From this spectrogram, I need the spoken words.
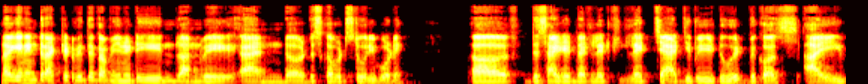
again interacted with the community in runway and uh, discovered storyboarding. Uh decided that let let chat gpt do it because i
